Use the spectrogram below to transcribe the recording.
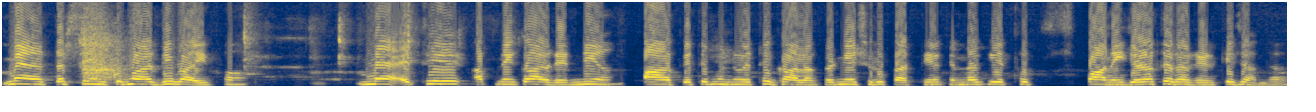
ਮੈਂ ਤਰਸੀਮ ਕੁਮਾਰ ਦੀ ਵਾਈਫ ਹਾਂ। ਮੈਂ ਇੱਥੇ ਆਪਣੇ ਘਰ ਰਹਿੰਦੀ ਆ ਆ ਕੇ ਤੇ ਮੈਨੂੰ ਇੱਥੇ ਗਾਲਾਂ ਕੱਢਣੀਆਂ ਸ਼ੁਰੂ ਕਰਤੀਆਂ। ਕਹਿੰਦਾ ਕਿ ਇੱਥੋਂ ਪਾਣੀ ਜਿਹੜਾ ਤੇਰਾ ਰੇੜ ਕੇ ਜਾਂਦਾ।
